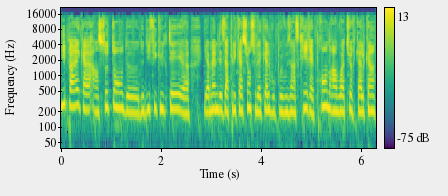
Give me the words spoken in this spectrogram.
il paraît qu'en ce temps de, de difficulté, euh, il y a même des applications sur lesquelles vous pouvez vous inscrire et prendre en voiture quelqu'un,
